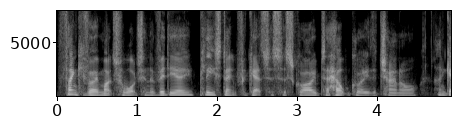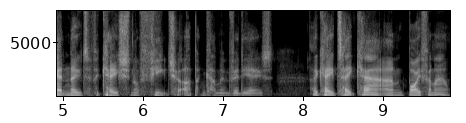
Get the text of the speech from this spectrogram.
Thank you very much for watching the video. Please don't forget to subscribe to help grow the channel and get notification of future up and coming videos. Okay, take care and bye for now.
